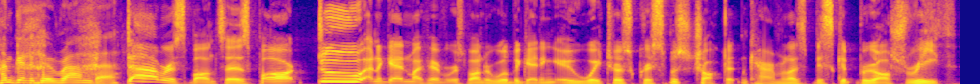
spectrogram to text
I'm going to go round there. Da responses part two. And again, my favourite responder will be getting a Waitrose Christmas chocolate and caramelised biscuit brioche wreath.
